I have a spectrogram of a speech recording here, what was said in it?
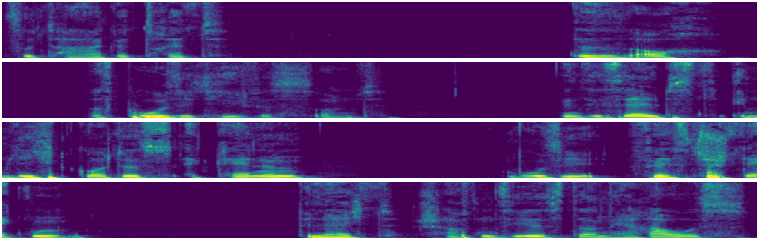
zutage tritt, das ist auch was Positives und wenn sie selbst im Licht Gottes erkennen, wo sie feststecken, vielleicht schaffen sie es dann heraus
